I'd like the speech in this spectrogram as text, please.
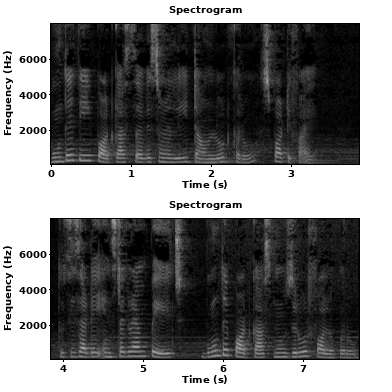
ਬੂੰਦੇ ਦੀ ਪੋਡਕਾਸਟ ਸਰਵਿਸ ਸੁਣਨ ਲਈ ਡਾਊਨਲੋਡ ਕਰੋ Spotify ਤੁਸੀਂ ਸਾਡੇ ਇੰਸਟਾਗ੍ਰam ਪੇਜ ਬੂੰਦੇ ਪੋਡਕਾਸਟ ਨੂੰ ਜ਼ਰੂਰ ਫੋਲੋ ਕਰੋ।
